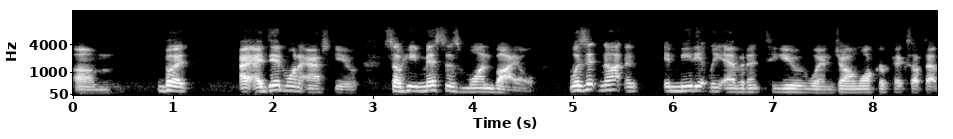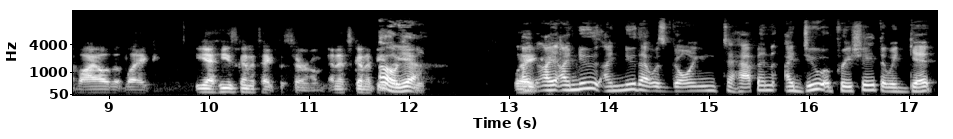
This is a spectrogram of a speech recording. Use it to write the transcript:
Um, but I, I did want to ask you. So he misses one vial. Was it not immediately evident to you when John Walker picks up that vial that like, yeah, he's going to take the serum and it's going to be. Oh yeah. Like, I, I, I knew I knew that was going to happen. I do appreciate that we get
